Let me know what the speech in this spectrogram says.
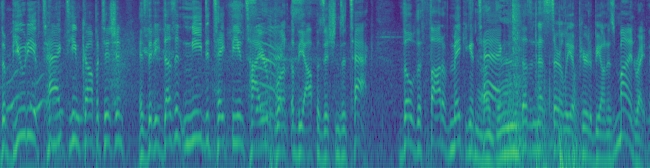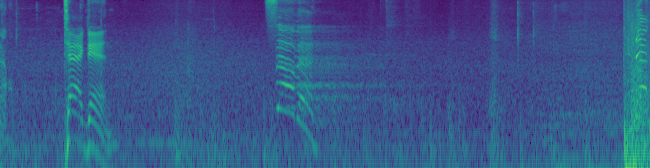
The beauty of tag team competition is that he doesn't need to take the entire brunt of the opposition's attack. Though the thought of making a oh, tag damn. doesn't necessarily appear to be on his mind right now. Tagged in. Seven. Neck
